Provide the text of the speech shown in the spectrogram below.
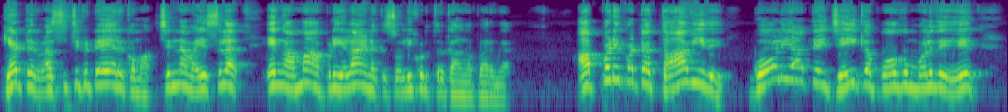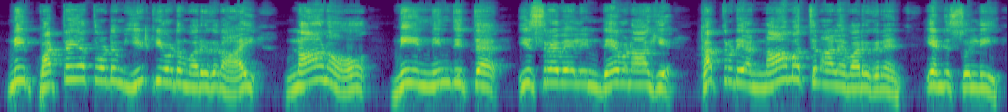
கேட்டு ரசிச்சுக்கிட்டே இருக்குமா. சின்ன வயசுல எங்க அம்மா அப்படியெல்லாம் எனக்கு சொல்லி கொடுத்துருக்காங்க பாருங்க. அப்படிப்பட்ட தாவீது கோலியாத்தை ஜெயிக்க போகும் பொழுது நீ பட்டயத்தோடும் ஈட்டியோடும் வருகிறாய். நானோ நீ நிந்தித்த இஸ்ரவேலின் தேவனாகிய கத்தருடைய நாமத்தினாலே வருகிறேன் என்று சொல்லி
